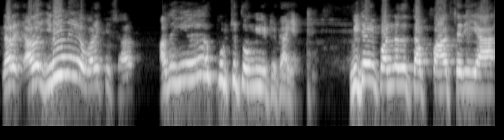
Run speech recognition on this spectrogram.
நிறைய அதாவது இன்னைய வரைக்கும் சார் அதையே பிடிச்சி தொங்கிக்கிட்டு இருக்காங்க. விஜய் பண்ணது தப்பா சரியா?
